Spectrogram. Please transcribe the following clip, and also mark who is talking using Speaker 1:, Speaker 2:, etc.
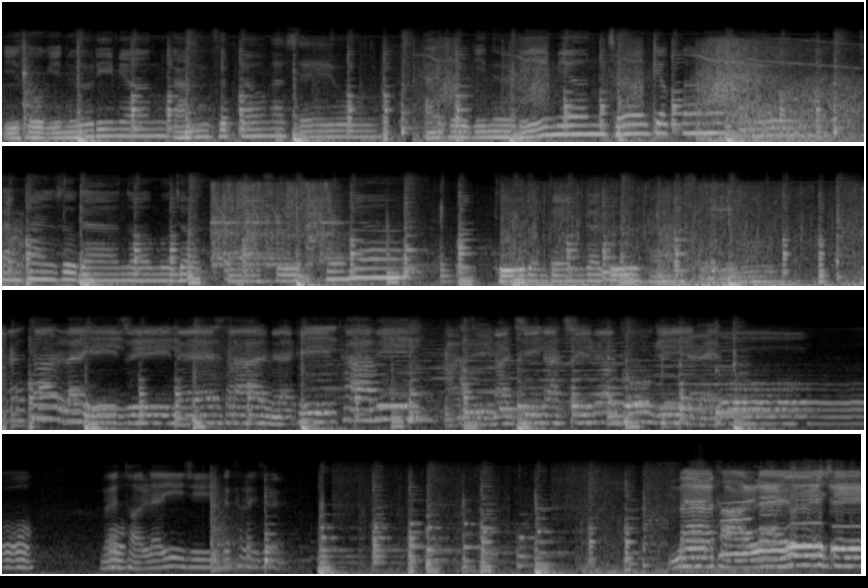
Speaker 1: 이속이 느리면 강습병 하세요. 단속이 느리면 저격당하세요. 장탄수가 너무 적다 싶으면 그런 뱅가드 하세요.
Speaker 2: 메탈레이지 내 삶의 비타민. 하지만 지나치면 독이 되고. 메탈레이지 메탈레이지. 메탈레이지.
